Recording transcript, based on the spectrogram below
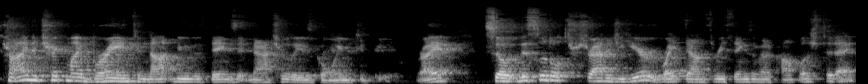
trying to trick my brain to not do the things it naturally is going to do. Right. So this little strategy here, write down three things I'm going to accomplish today,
